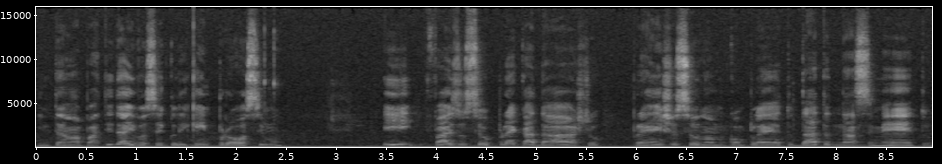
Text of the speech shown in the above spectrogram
Então a partir daí você clica em próximo e faz o seu pré-cadastro preenche o seu nome completo, data de nascimento,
